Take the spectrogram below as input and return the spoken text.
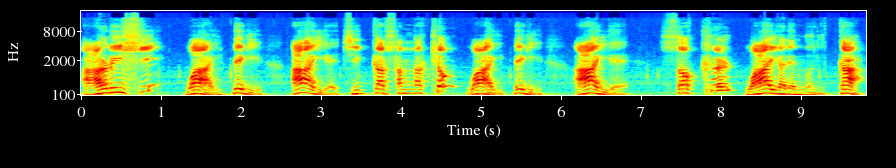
REC y 빼기 i의 직각 삼각형 y 빼기 i의 서클 y가 되는 거니까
